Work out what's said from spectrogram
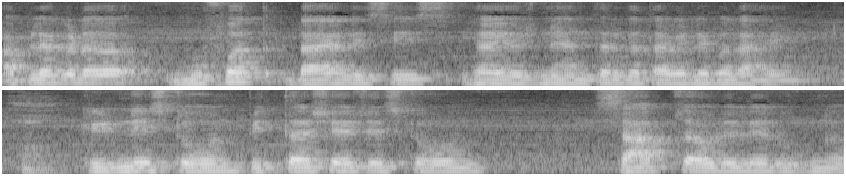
आपल्याकडं मोफत डायालिसिस ह्या योजनेअंतर्गत अवेलेबल आहे. किडनी स्टोन पित्ताशयाचे स्टोन साप चावलेले रुग्ण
